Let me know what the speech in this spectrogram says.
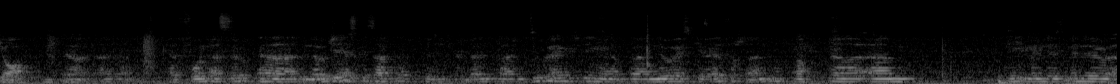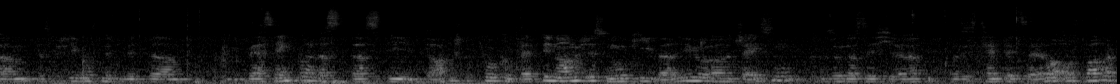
Ja. Ja, also, Herr Fund, als du äh, Node.js gesagt hast, bin ich komplett im falschen Zug eingestiegen und habe äh, NoSQL verstanden. Oh. Ja, die, wenn du, wenn du ähm, das beschrieben hast mit, mit ähm, wäre es denkbar, dass, dass die Datenstruktur komplett dynamisch ist, nur Key Value äh, JSON, so dass ich, äh, dass ich das Template selber aufbaue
